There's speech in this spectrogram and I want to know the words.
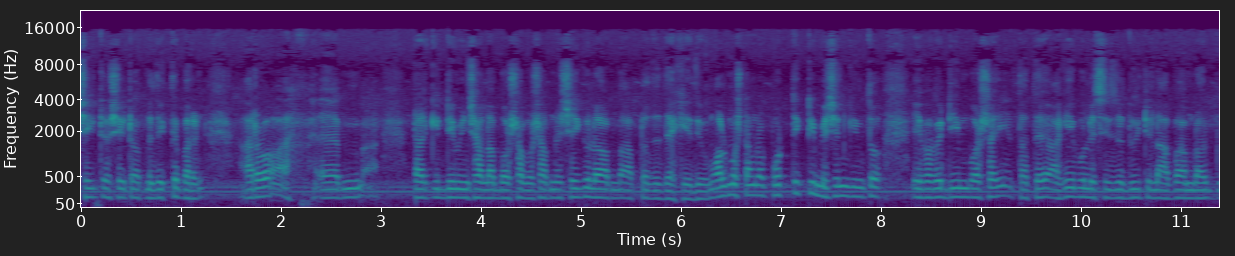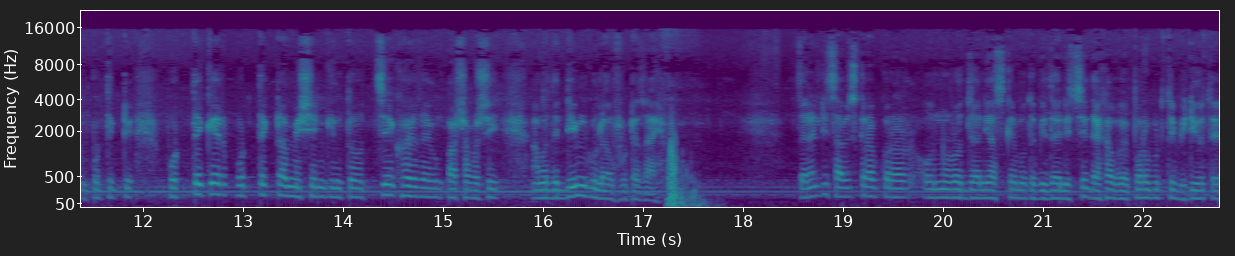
সেইটা সেইটা আপনি দেখতে পারেন। আরও টার্কির ডিম ইনশাল্লাহ বসা বসা আপনি সেইগুলো আপনাদের দেখিয়ে দেবো। অলমোস্ট আমরা প্রত্যেকটি মেশিন কিন্তু এভাবে ডিম বসাই। তাতে আগেই বলেছি যে দুইটি লাভ, আমরা প্রত্যেকটি, প্রত্যেকের প্রত্যেকটা মেশিন কিন্তু চেক হয়ে যায় এবং পাশাপাশি আমাদের ডিমগুলো ফুটে যায়। চ্যানেলটি সাবস্ক্রাইব করার অনুরোধ জানিয়ে আজকের মতো বিদায় নিচ্ছি। দেখা হবে পরবর্তী ভিডিওতে।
